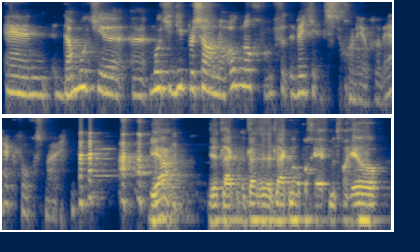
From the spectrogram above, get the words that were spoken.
En dan moet je, uh, moet je die personen ook nog, weet je, het is gewoon heel veel werk volgens mij. ja, dit lijkt, het, het lijkt me op een gegeven moment gewoon heel,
